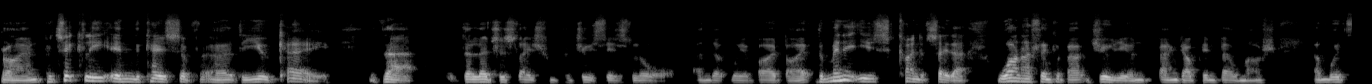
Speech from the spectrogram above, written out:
Brian, particularly in the case of uh, the UK, that the legislation produces law and that we abide by it. The minute you kind of say that, one, I think about Julian banged up in Belmarsh, and with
